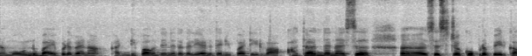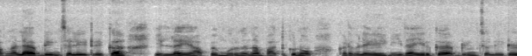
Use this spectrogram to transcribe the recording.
நம்ம ஒன்றும் பயப்பட வேணாம். கண்டிப்பாக வந்து இந்த கல்யாணத்தை நிப்பாட்டிடுவா. அதான் இந்த நர்ஸு சிஸ்டரை கூப்பிட போயிருக்காங்கல்ல அப்படின்னு சொல்லிட்டு இருக்க. எல்லாம் என் அப்போ முருகன் தான் பார்த்துக்கணும் கடவுளே நீ தான் இருக்க அப்படின்னு சொல்லிட்டு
